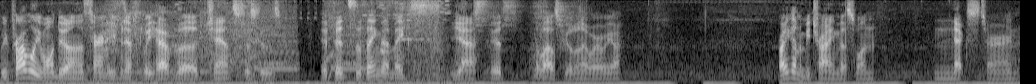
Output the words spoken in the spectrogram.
We probably won't do it on this turn, even if we have the chance, just because if it's the thing that makes, yeah, it allows people to know where we are. Probably gonna be trying this one next turn.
